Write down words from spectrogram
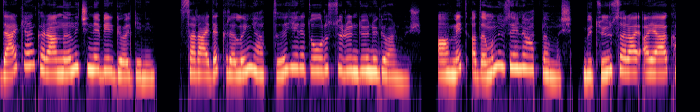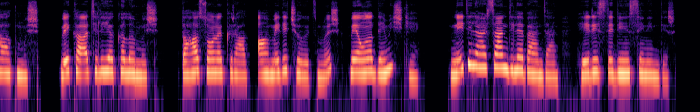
Derken karanlığın içinde bir gölgenin sarayda kralın yattığı yere doğru süründüğünü görmüş. Ahmet adamın üzerine atlamış. Bütün saray ayağa kalkmış ve katili yakalamış. Daha sonra kral Ahmet'i çağırtmış ve ona demiş ki ne dilersen dile benden, her istediğin senindir.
